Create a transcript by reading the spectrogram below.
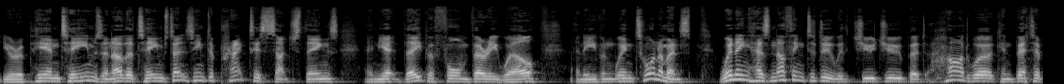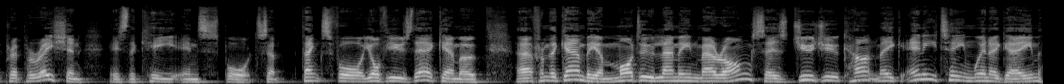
European teams and other teams don't seem to practice such things, and yet they perform very well and even win tournaments. Winning has nothing to do with juju, but hard work and better preparation is the key in sports. Uh, thanks for your views there, Gemo. Uh, from the Gambia, Modu Lamin Marong says juju can't make any team win a game.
